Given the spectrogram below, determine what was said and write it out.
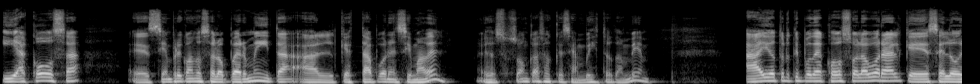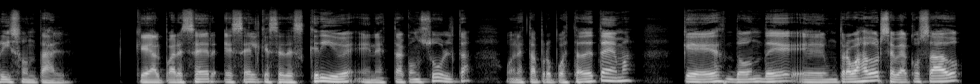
y acosa eh, siempre y cuando se lo permita al que está por encima de él. Esos son casos que se han visto también. Hay otro tipo de acoso laboral que es el horizontal que al parecer es el que se describe en esta consulta o en esta propuesta de tema, que es donde eh, un trabajador se ve acosado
